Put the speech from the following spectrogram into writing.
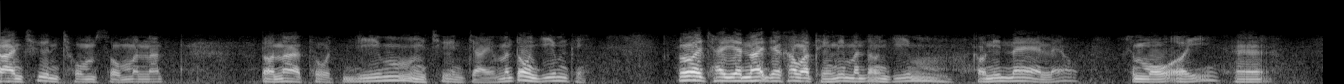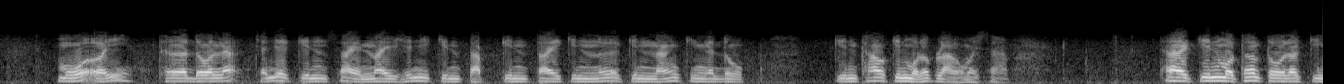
การชื่นชมสมนัต ต่อหน้าโทษยิ้มชื่นใจ มันต้องยิ้มทีเพราะว่าชัยนะจะเข้ามาถึงนี่มันต้องยิ้มเขานี่แน่แล้วหมูเอ๋ยฮะหมูเอ๋ยเธอโดนแล้วฉันจะกินไส้ในฉันจะกินตับกินไตกินเนื้อกินหนังกินกระดูก กินเท่ากินหมดหรือเปล่าไม่ทราบถ้ากินหมดทั้งตัวแล้วกิน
